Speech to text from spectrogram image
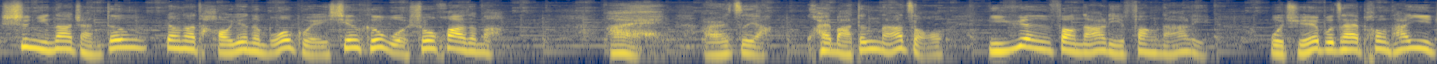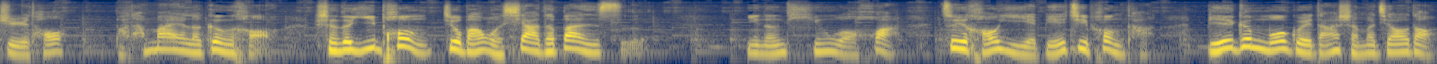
是你那盏灯让那讨厌的魔鬼先和我说话的吗？”哎，儿子呀，快把灯拿走！你愿放哪里放哪里，我绝不再碰它一指头，把它卖了更好。省得一碰就把我吓得半死。你能听我话，最好也别去碰它，别跟魔鬼打什么交道。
